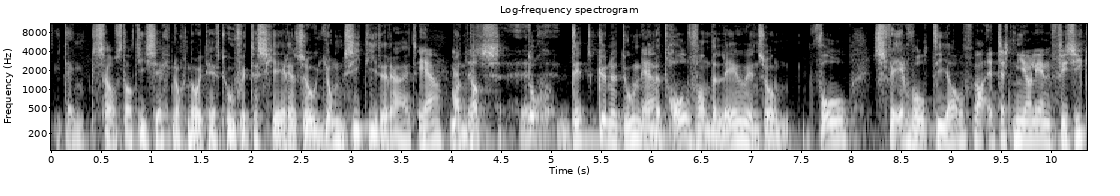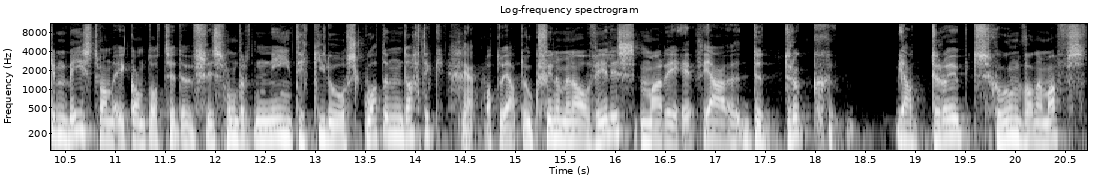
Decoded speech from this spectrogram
ik denk zelfs dat hij zich nog nooit heeft hoeven te scheren. Zo jong ziet hij eruit. Ja, maar en dat is, toch dit kunnen doen in het hol van de leeuw, in zo'n vol, sfeervol tialf. Wel, het is niet alleen fysiek een beest, want ik kan tot 190 kilo squatten, dacht ik. Wat ja, ook fenomenaal veel is. Maar eh, ja, de druk ja, druipt gewoon van hem af.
